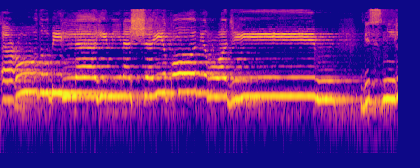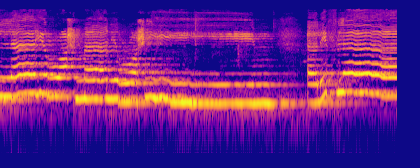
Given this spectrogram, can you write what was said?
اعوذ باللہ من الشیطان الرجیم۔ بسم اللہ الرحمن الرحیم۔ الف لام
